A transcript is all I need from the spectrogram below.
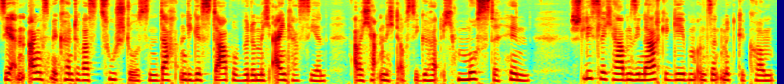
Sie hatten Angst, mir könnte was zustoßen, dachten, die Gestapo würde mich einkassieren, aber ich habe nicht auf sie gehört, ich musste hin. Schließlich haben sie nachgegeben und sind mitgekommen,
